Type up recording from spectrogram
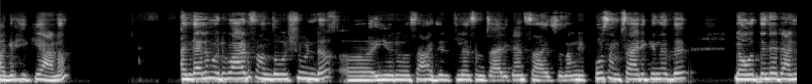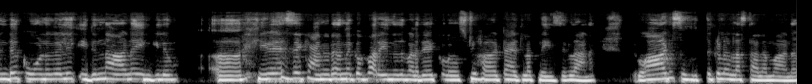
ആഗ്രഹിക്കുകയാണ്. എന്തായാലും ഒരുപാട് സന്തോഷമുണ്ട് ഈ ഒരു സാഹചര്യത്തിൽ സംസാരിക്കാൻ സാധിച്ചത്. നമ്മൾ ഇപ്പോൾ സംസാരിക്കുന്നത് ലോകത്തിന്റെ രണ്ട് കോണുകളിൽ ഇരുന്നാണ് എങ്കിലും യു എസ് എ കാനഡ എന്നൊക്കെ പറയുന്നത് വളരെ ക്ലോസ് ടു ഹേർട്ട് ആയിട്ടുള്ള പ്ലേസുകളാണ് ഒരുപാട് സുഹൃത്തുക്കളുള്ള സ്ഥലമാണ്.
